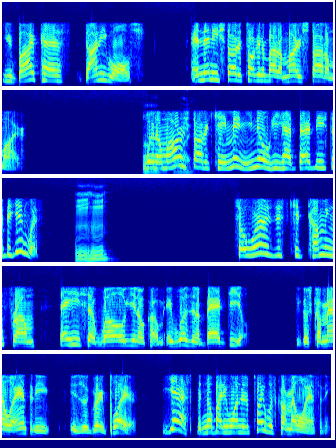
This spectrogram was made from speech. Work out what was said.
you bypassed Donnie Walsh, and then he started talking about Amar'e Stoudemire. When oh, Amar'e started came in, you know he had bad knees to begin with. Mm-hmm. So where is this kid coming from that he said, well, you know, it wasn't a bad deal because Carmelo Anthony is a great player. Yes, but nobody wanted to play with Carmelo Anthony.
